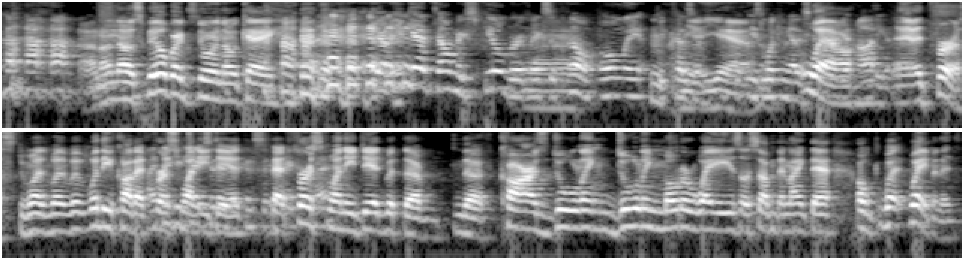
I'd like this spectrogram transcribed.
I don't know. Spielberg's doing okay. yeah, but you can't tell me Spielberg makes a film only because Yeah, of yeah. he's looking at his well, target audience. at first, what, what, what do you call that first he one he takes it into did? That first right? one he did with the the cars dueling, dueling motorways or something like that. Oh, wait, wait a minute.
